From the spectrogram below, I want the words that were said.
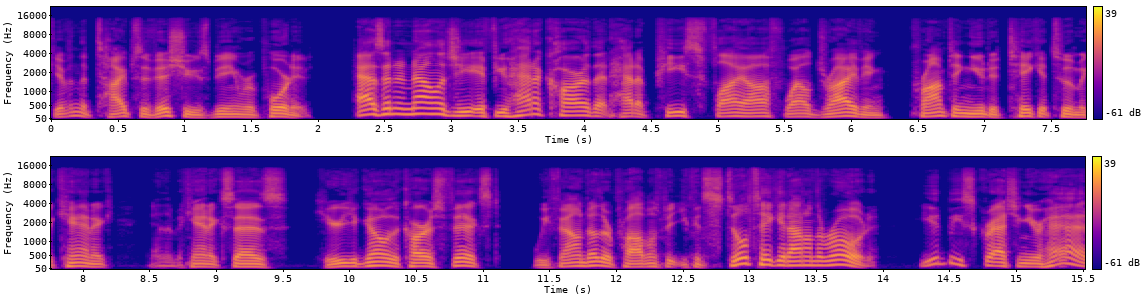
given the types of issues being reported. As an analogy, if you had a car that had a piece fly off while driving, prompting you to take it to a mechanic, and the mechanic says, Here you go, the car is fixed, we found other problems, but you can still take it out on the road. You'd be scratching your head.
